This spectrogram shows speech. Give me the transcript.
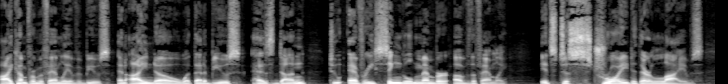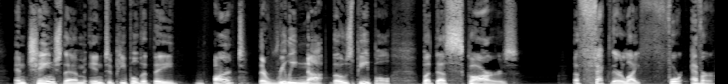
I come from a family of abuse, and I know what that abuse has done to every single member of the family. It's destroyed their lives and changed them into people that they aren't. They're really not those people, but the scars affect their life forever.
